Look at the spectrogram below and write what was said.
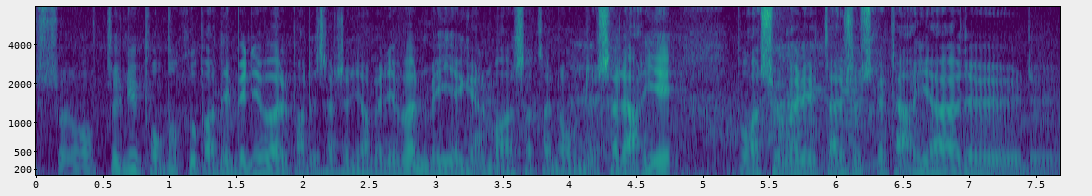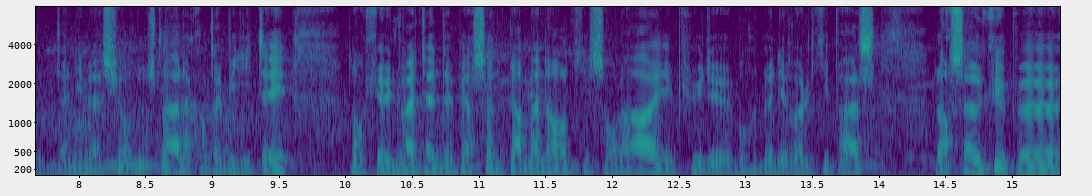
sont tenus pour beaucoup par des bénévoles, par des ingénieurs bénévoles, mais il y a également un certain nombre de salariés pour assurer les tâches de secrétariat, d'animation de, cela, la comptabilité. Donc il y a une vingtaine de personnes permanentes qui sont là et puis beaucoup de bénévoles qui passent. Alors ça occupe euh,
